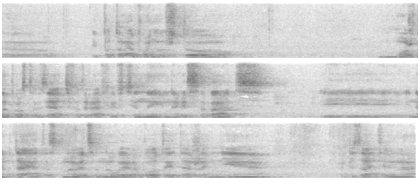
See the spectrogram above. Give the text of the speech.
Э, и потом я понял, что можно просто взять фотографию стены, нарисовать, и иногда это становится новой работой, даже не обязательно,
